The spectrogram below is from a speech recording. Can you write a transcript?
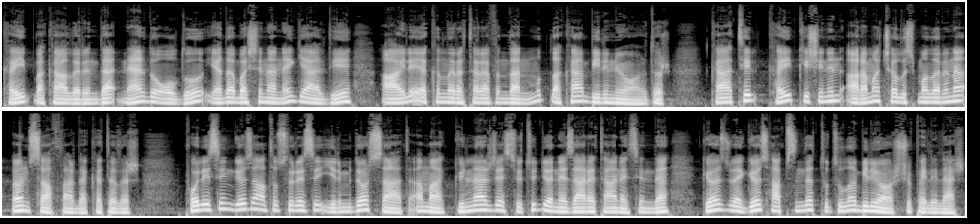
Kayıp vakalarında nerede olduğu ya da başına ne geldiği aile yakınları tarafından mutlaka biliniyordur. Katil kayıp kişinin arama çalışmalarına ön saflarda katılır. Polisin gözaltı süresi 24 saat ama günlerce stüdyo nezarethanesinde göz ve göz hapsinde tutulabiliyor şüpheliler.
